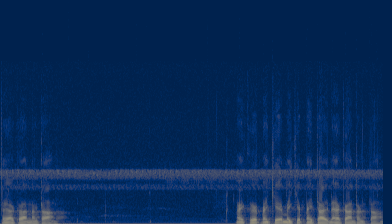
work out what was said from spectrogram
ในอาการต่างๆ ไม่เกิดไม่เก่ไม่เจ็บไม่ตายในอาการต่างๆ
